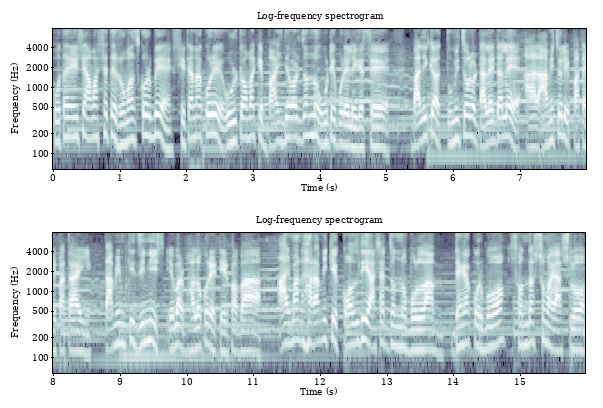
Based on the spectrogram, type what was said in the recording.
কোথায় এসে আমার সাথে রোমান্স করবে, সেটা না করে উল্টো আমাকে বাজ দেওয়ার জন্য উঠে পড়ে লেগেছে। বালিকা, তুমি চলো ডালে ডালে, আর আমি চলি পাতায় পাতায়। তামিম কি জিনিস? এবার ভালো করে টের পাবা। আইমান হারামিকে কল দিয়ে আসার জন্য বললাম, দেখা করব, সন্ধ্যার সময় আসলো।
